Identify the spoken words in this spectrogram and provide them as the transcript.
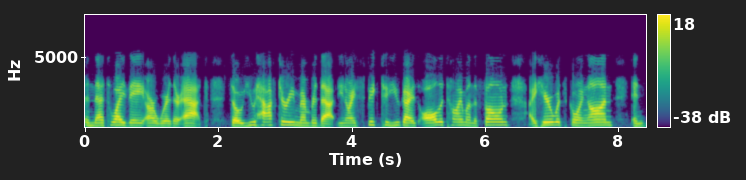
and that's why they are where they're at. So you have to remember that. You know, I speak to you guys all the time on the phone. I hear what's going on and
